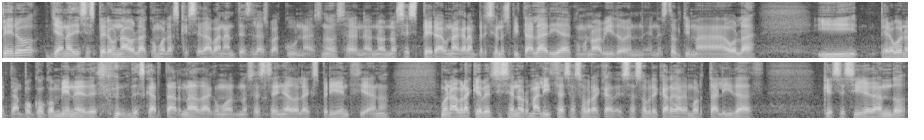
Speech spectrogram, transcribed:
pero ya nadie se espera una ola como las que se daban antes de las vacunas. No, o sea, no, no, se espera una gran presión hospitalaria, como no ha habido en, esta última ola, y, pero bueno, tampoco conviene descartar nada, como nos ha enseñado la experiencia. ¿no? Bueno, habrá que ver si se normaliza esa esa sobrecarga de mortalidad que se sigue dando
